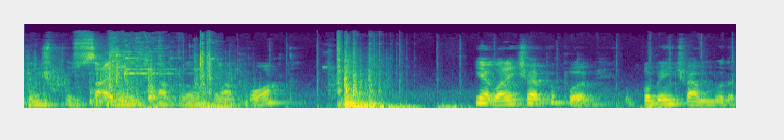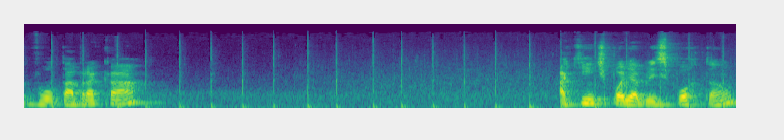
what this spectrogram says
Vamos expulsar a gente lá pela, porta. E agora a gente vai pro pub. O pub a gente vai voltar pra cá. Aqui a gente pode abrir esse portão.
